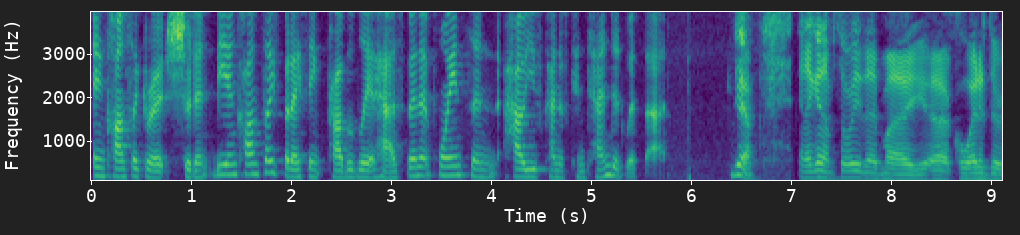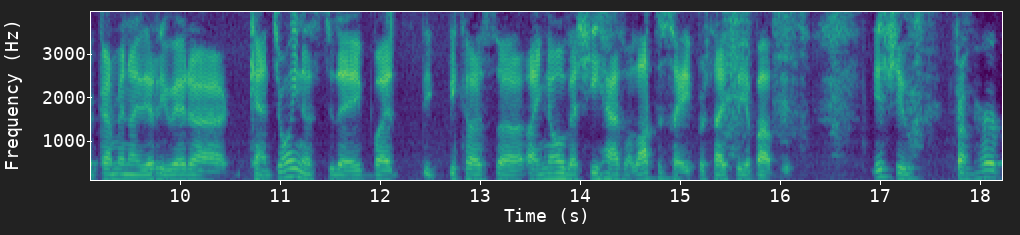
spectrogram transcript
in conflict or it shouldn't be in conflict but i think probably it has been at points and how you've kind of contended with that yeah. And again, I'm sorry that my uh, co editor, Carmen Haydée Rivera, can't join us today, but be- because uh, I know that she has a lot to say precisely about this issue from her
